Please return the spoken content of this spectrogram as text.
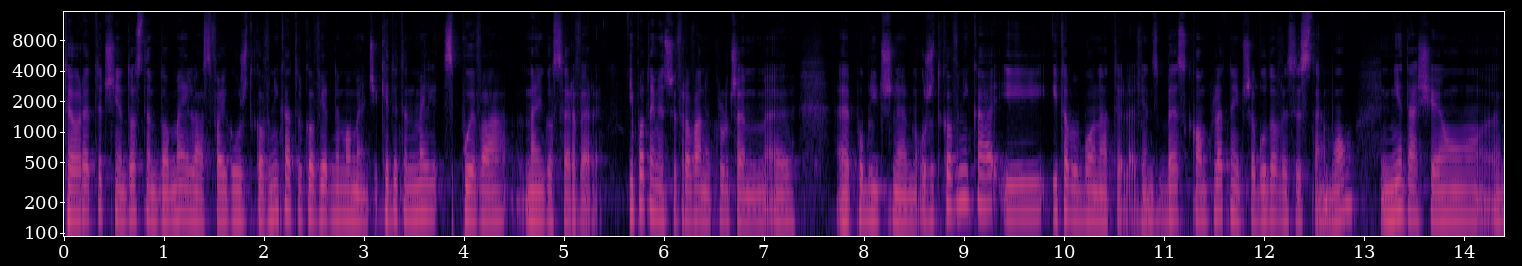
teoretycznie dostęp do maila swojego użytkownika tylko w jednym momencie, kiedy ten mail spływa na jego serwery. I potem jest szyfrowany kluczem e, e, publicznym użytkownika i, i to by było na tyle. Więc bez kompletnej przebudowy systemu nie da się e,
